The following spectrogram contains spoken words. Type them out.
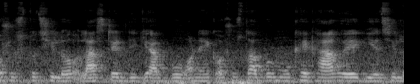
অসুস্থ ছিল। লাস্টের দিকে আব্বু অনেক অসুস্থ, আব্বুর মুখে ঘা হয়ে গিয়েছিল।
